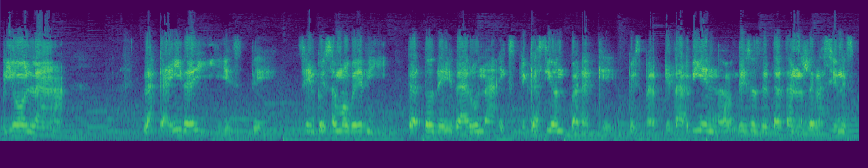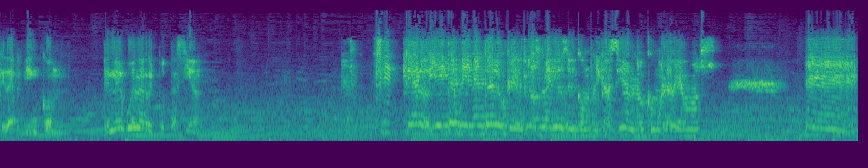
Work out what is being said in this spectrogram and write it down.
vio la, la caída y este se empezó a mover y trató de dar una explicación para que pues para quedar bien ¿no? de eso se tratan las relaciones quedar bien con tener buena reputación sí claro y ahí también entra lo que es los medios de comunicación no como lo habíamos eh,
